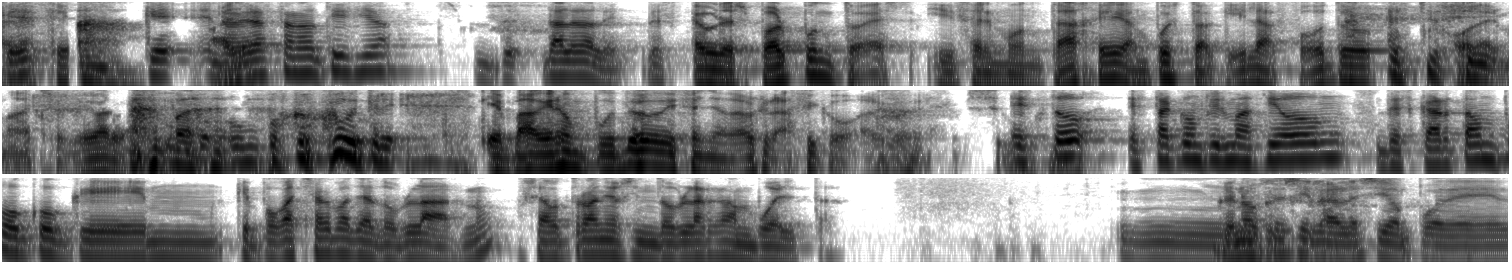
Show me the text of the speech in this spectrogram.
Que, que que en realidad esta noticia. De- dale, dale. Eurosport.es y dice el montaje, han puesto aquí la foto. Sí. Joder, macho, qué barbaridad. un poco cutre. que paguen a un puto diseñador gráfico o algo. Esto, esta confirmación descarta un poco que, mm, que Pogachar vaya a doblar, ¿no? O sea, otro año sin doblar gran vuelta. Mm, Que no, no sé si la lesión puede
